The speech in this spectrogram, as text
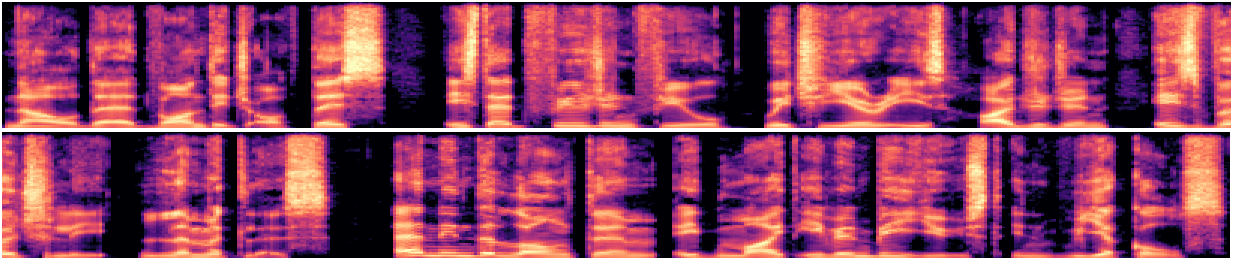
Now, the advantage of this is that fusion fuel, which here is hydrogen, is virtually limitless, and in the long term, it might even be used in vehicles.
